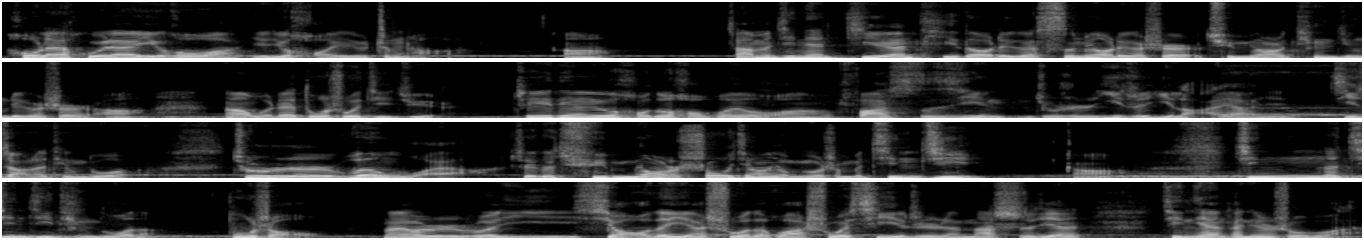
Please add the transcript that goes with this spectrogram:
后来回来以后啊，也就好，也就正常了啊。咱们今天既然提到这个寺庙这个事儿，去庙听经这个事儿啊，那我再多说几句。这一天有好多好朋友啊发私信，就是一直以来呀也积攒了挺多，就是问我呀，这个去庙烧香有没有什么禁忌啊？禁那禁忌挺多的，不少。那要是说以小的也说的话，说细致的，那时间今天肯定说不完。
